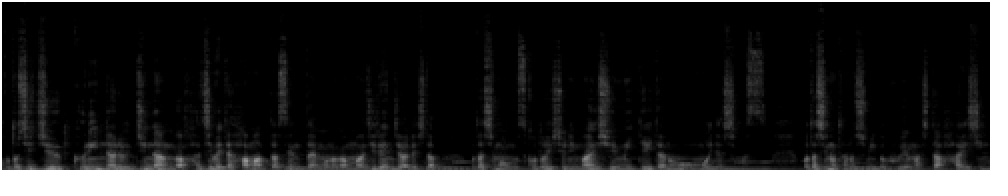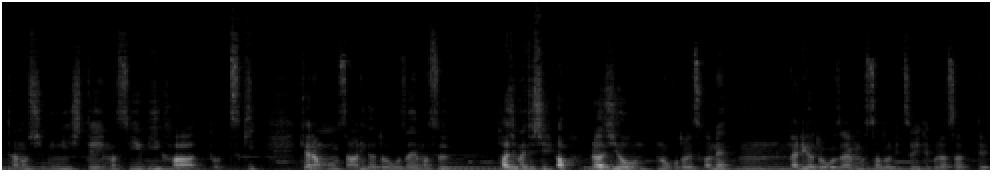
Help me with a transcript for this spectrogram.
今年19になる次男が初めてハマった戦隊ものがマジレンジャーでした。私も息子と一緒に毎週見ていたのを思い出します。私の楽しみが増えました。配信楽しみにしています。指ハート付き。キャラモンさんありがとうございます。初めて知りあラジオのことですかね。うんありがとうございます。たどり着いてくださって。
